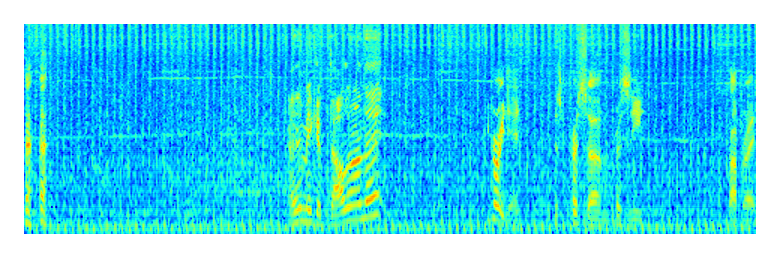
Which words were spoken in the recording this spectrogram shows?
I didn't make a dollar on that? You probably did. Just press um press Z. Top right.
